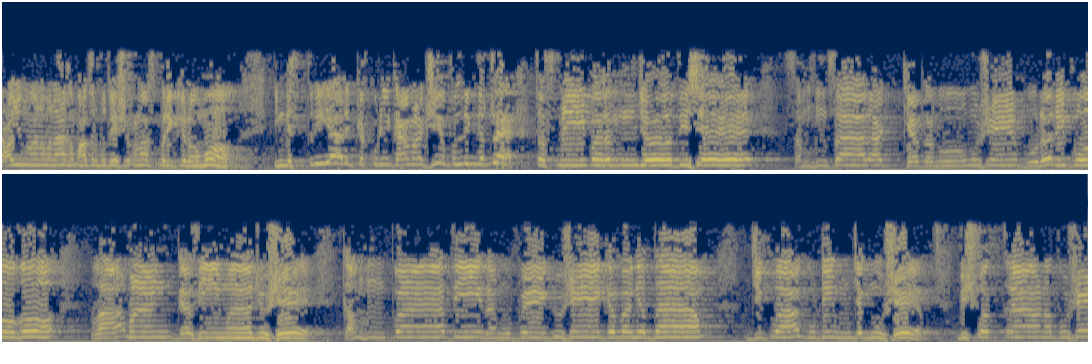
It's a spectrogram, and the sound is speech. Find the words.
தாயுமானவனாக மாதபுதேஸ்வரனா ஸ்மரிக்கிறோமோ இங்க ஸ்திரீயா இருக்கக்கூடிய காமாட்சிய புல்லிங்கத்துல தஸ்மை பரம் ஜோதிஷே சம்சாராக்கியதமோமுஷே புரரிபோகோ வாமங்கசீமாஜுஷே கம்பாதீரமுபேகுஷே கவகதாம் ஜிக்வாகுட்டிம் ஜக்முஷே விஸ்வத்ராணபுஷே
